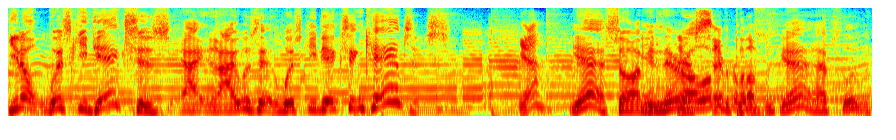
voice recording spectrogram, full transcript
You know, Whiskey Dicks is. I, I was at Whiskey Dicks in Kansas. yeah. Yeah. So I mean, Yeah, they're all over the several of place. them. Yeah, absolutely.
